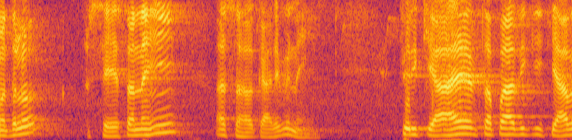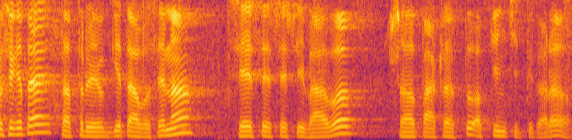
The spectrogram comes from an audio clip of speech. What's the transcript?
मतलब शेष नहीं और सहकारी भी नहीं। फिर क्या है? तप आदि की क्या आवश्यकता है? तत्र योग्यता अवश्य शेष शेषी भाव। सहपाठस्तु अकिंचित कर।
